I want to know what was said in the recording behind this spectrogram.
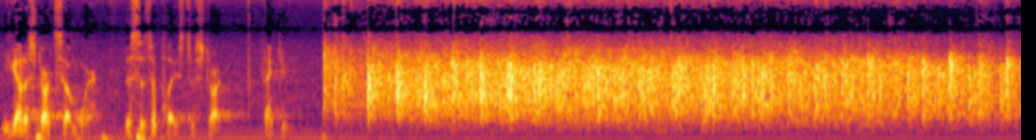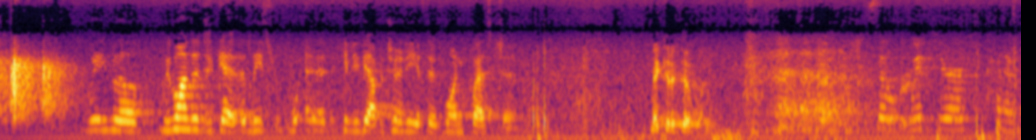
you got to start somewhere. This is a place to start. Thank you. We will. We wanted to get at least uh, give you the opportunity if there's one question. Make it a good one. so, with your kind of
